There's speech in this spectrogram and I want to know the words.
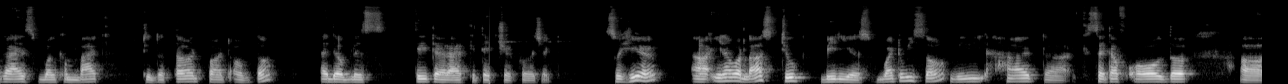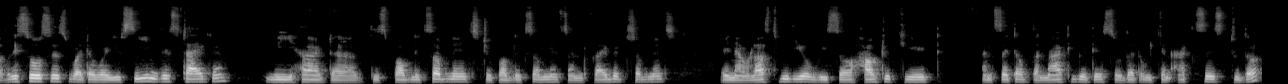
guys, welcome back to the third part of the AWS three-tier architecture project. So here, uh, in our last two videos, what we saw, we had uh, set up all the uh, resources, whatever you see in this diagram. We had uh, these public subnets, two public subnets and private subnets. In our last video, we saw how to create and set up the NAT gateway so that we can access to the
